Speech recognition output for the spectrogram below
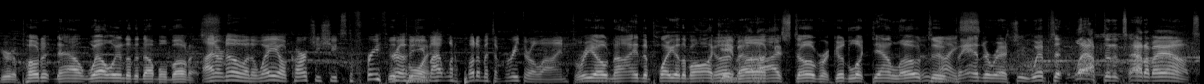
your opponent now well into the double bonus. I don't know. The way Okarche shoots the free throws, you might want to put him at the free throw line. 309 to play of the ball Good game. Out high Stover. Good look down low Ooh, to nice. Vander Esch. She whips it left and it's out of bounds.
